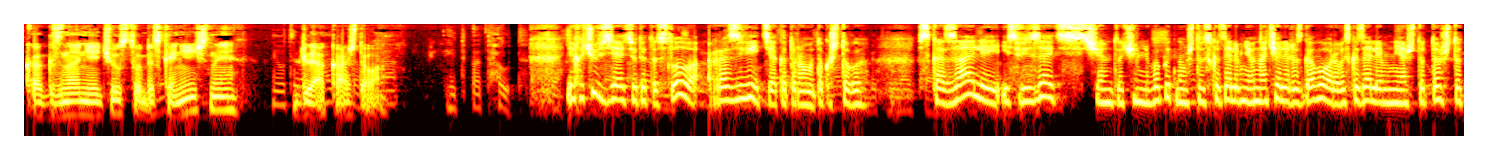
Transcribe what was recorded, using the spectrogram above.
как знание и чувство бесконечные для каждого. Я хочу взять вот это слово «развитие», о котором вы только что сказали, и связать с чем-то очень любопытным, что вы сказали мне в начале разговора. Вы сказали мне, что то, что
